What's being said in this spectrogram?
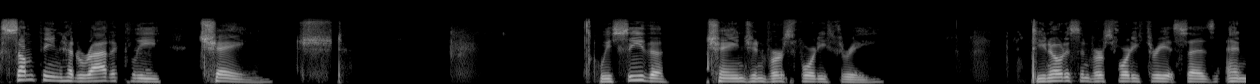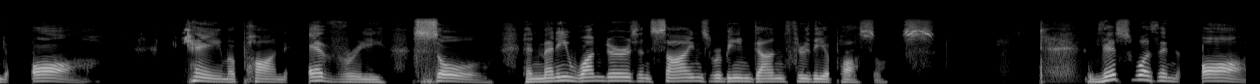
Something had radically changed. We see the change in verse 43. Do you notice in verse 43 it says, and awe came upon every soul, and many wonders and signs were being done through the apostles. This was an awe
